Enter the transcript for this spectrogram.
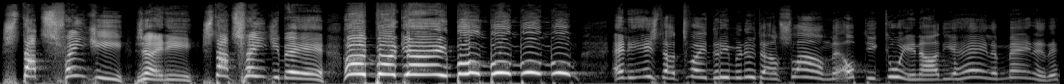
Stadsventje, zei hij. Stadsventje ben je. Hoppakee, boem, boem, boem, boem. En die is daar twee, drie minuten aan het slaan op die koeien. Nou, die hele menigte.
